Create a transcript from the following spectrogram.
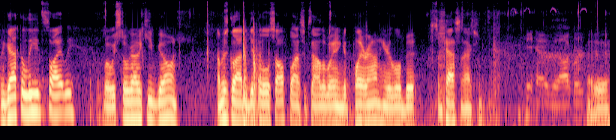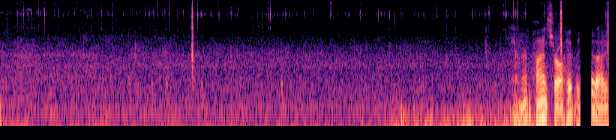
we got the lead slightly but we still got to keep going i'm just glad to get the little soft plastics out of the way and get to play around here a little bit some casting action Yeah, is it awkward? yeah Damn, that pine straw hit the shit out of you.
